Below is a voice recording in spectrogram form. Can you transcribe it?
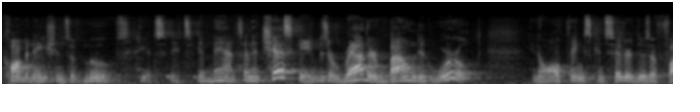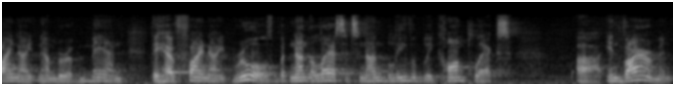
combinations of moves. It's, it's immense. And a chess game is a rather bounded world. You know, all things considered, there's a finite number of men. They have finite rules, but nonetheless, it's an unbelievably complex uh, environment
